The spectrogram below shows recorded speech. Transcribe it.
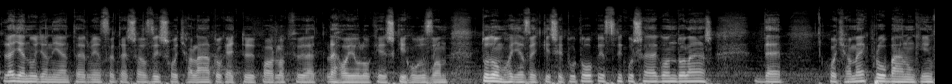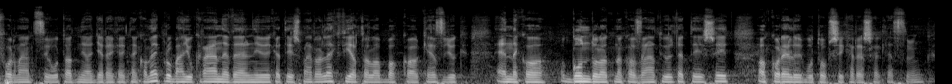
Legyen ugyanilyen természetes az is, hogyha látok egy tőparlagfőet, lehajolok és kihúzom. Tudom, hogy ez egy kicsit utopisztikus elgondolás, de hogyha megpróbálunk információt adni a gyerekeknek, ha megpróbáljuk ránevelni őket, és már a legfiatalabbakkal kezdjük ennek a gondolatnak az átültetését, akkor előbb-utóbb sikeresek leszünk.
